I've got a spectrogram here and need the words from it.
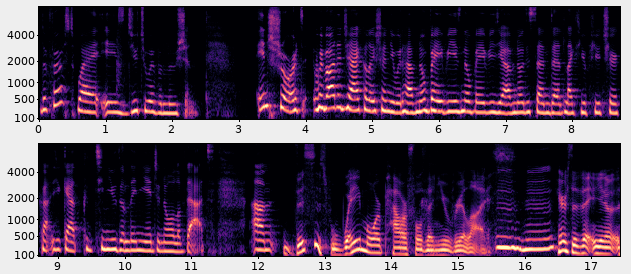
the first way is due to evolution. In short, without ejaculation, you would have no babies, no babies, you have no descendant, like your future, you can't continue the lineage and all of that. Um, this is way more powerful than you realize. Mm-hmm. Here's the thing, you know,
